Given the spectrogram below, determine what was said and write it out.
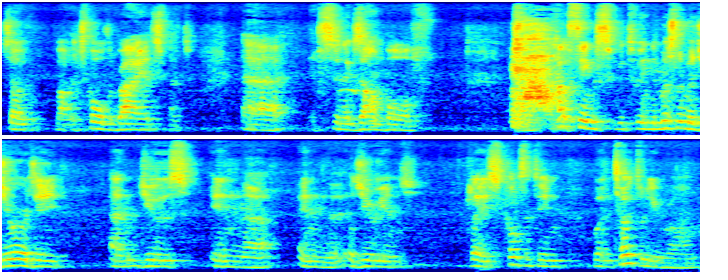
So, well, it's called the riots, but uh, it's an example of uh, how things between the Muslim majority and Jews in uh, in the Algerian place Constantine went totally wrong.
